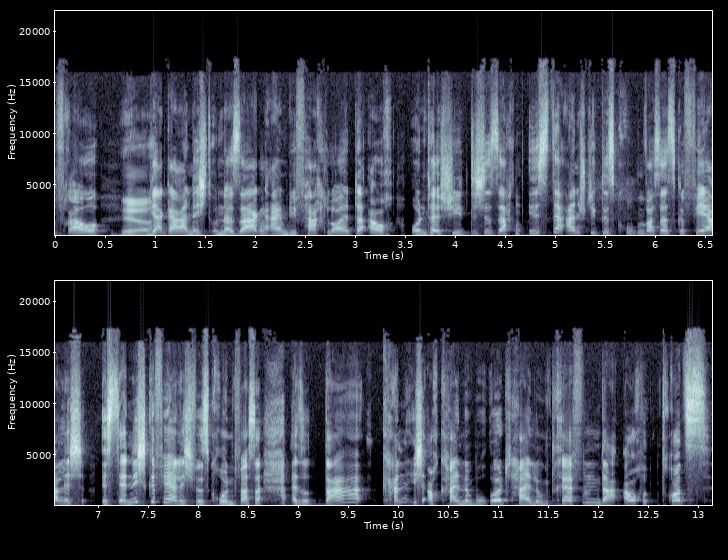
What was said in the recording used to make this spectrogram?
Frau yeah. ja gar nicht. Und da sagen einem die Fachleute auch unterschiedliche Sachen. Ist der Anstieg des Grubenwassers gefährlich? Ist er nicht gefährlich fürs Grundwasser? Also da kann ich auch keine Beurteilung treffen, da auch trotz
